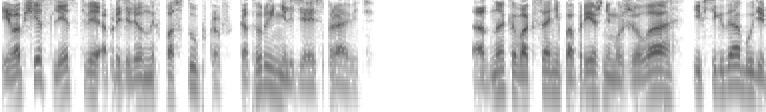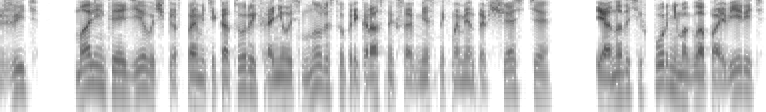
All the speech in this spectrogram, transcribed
и вообще следствие определенных поступков, которые нельзя исправить. Однако в Оксане по-прежнему жила и всегда будет жить маленькая девочка, в памяти которой хранилось множество прекрасных совместных моментов счастья, и она до сих пор не могла поверить,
